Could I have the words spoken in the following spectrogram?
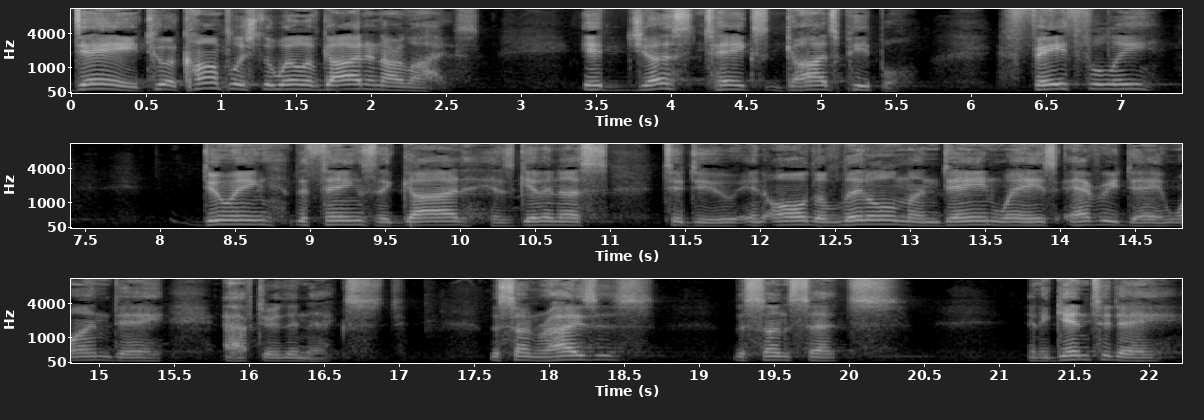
day to accomplish the will of God in our lives. It just takes God's people faithfully doing the things that God has given us to do in all the little mundane ways every day, one day after the next. The sun rises, the sun sets, and again today,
